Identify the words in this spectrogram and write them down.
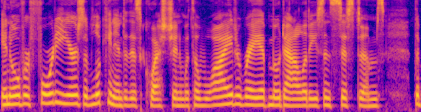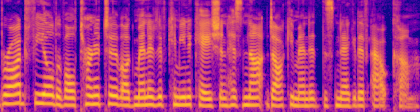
In over 40 years of looking into this question with a wide array of modalities and systems, the broad field of alternative augmentative communication has not documented this negative outcome.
